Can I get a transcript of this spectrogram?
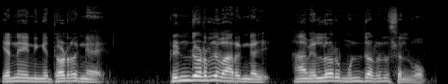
என்னை நீங்கள் தொடருங்க. பின்தொடர்ந்து வாருங்கள். நாம் எல்லோரும் முன்தொடர்ந்து செல்வோம்.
